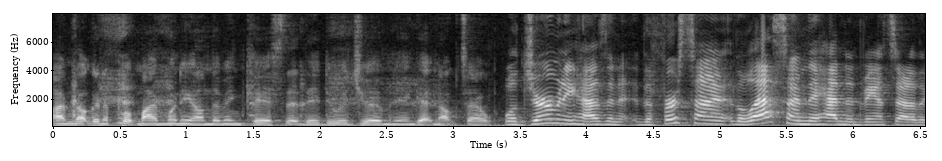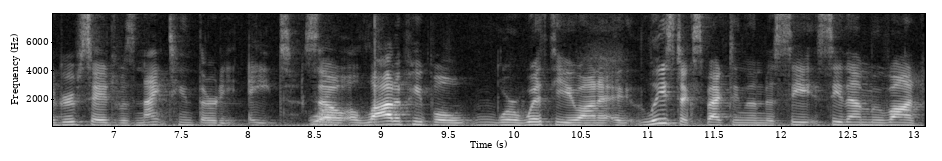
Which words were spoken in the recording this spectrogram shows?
I'm not going to put my money on them in case that they do a Germany and get knocked out. Well, Germany hasn't. The first time, the last time they hadn't advanced out of the group stage was 1938. Wow. So a lot of people were with you on it, at least expecting them to see see them move on.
